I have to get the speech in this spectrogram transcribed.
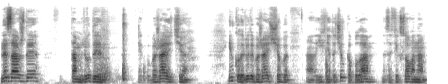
не завжди там люди якби бажають. Інколи люди бажають, щоб е, їхня точилка була зафіксована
